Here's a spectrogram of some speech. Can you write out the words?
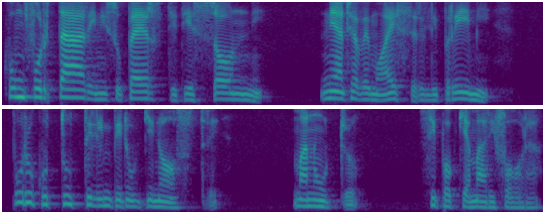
confortarini superstiti e sonni, ne ci avemo a essere li primi, pure con tutti gli impirugli nostri, ma nuggio si può chiamare fora.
